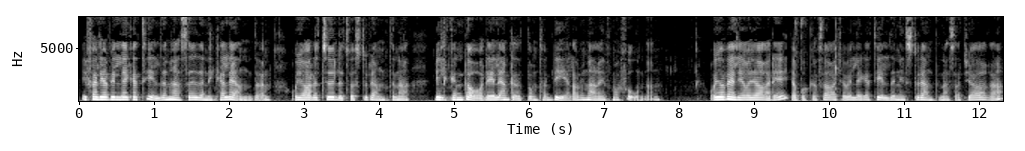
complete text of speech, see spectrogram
ifall jag vill lägga till den här sidan i kalendern och göra det tydligt för studenterna vilken dag det är lämpligt att de tar del av den här informationen. Och jag väljer att göra det. Jag bockar för att jag vill lägga till den i studenternas att göra.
